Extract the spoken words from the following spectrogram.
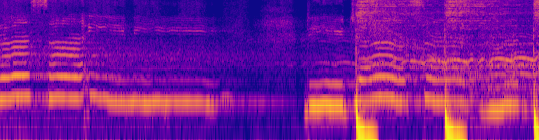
rasa ini di dasar hati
